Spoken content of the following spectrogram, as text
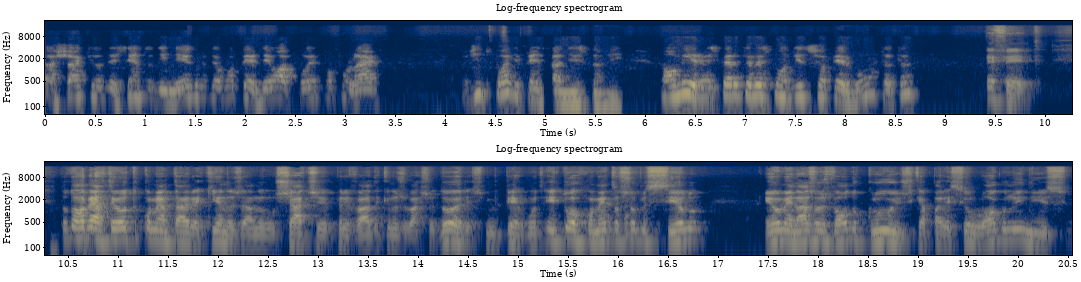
achar que eu descendo de negro, eu vou perder o apoio popular. A gente pode pensar nisso também. Almir, eu espero ter respondido sua pergunta, tá? Perfeito. Doutor Roberto, tem outro comentário aqui no, já no chat privado aqui nos bastidores. Me pergunta, Heitor, comenta sobre o selo em homenagem ao Oswaldo Cruz, que apareceu logo no início.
